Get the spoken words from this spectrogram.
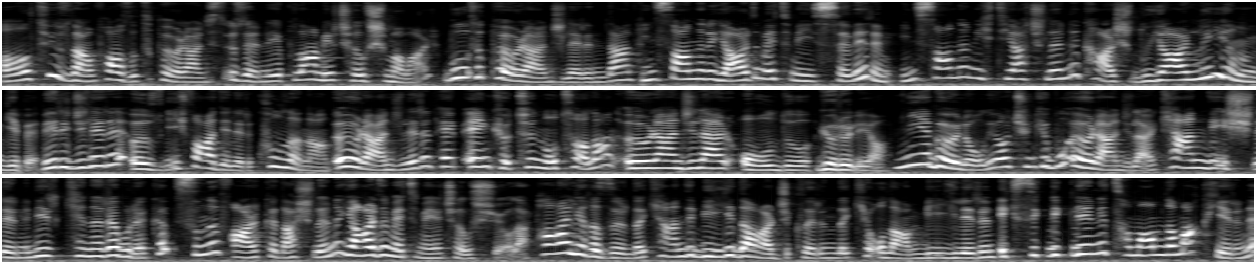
600'den fazla tıp öğrencisi üzerinde yapılan bir çalışma var. Bu tıp öğrencilerinden insanlara yardım etmeyi severim, insanların ihtiyaçlarına karşı duyarlıyım gibi vericilere özgü ifadeleri kullanan öğrencilerin hep en kötü notu alan öğrenciler olduğu görülüyor. Niye böyle oluyor? Çünkü bu öğrenciler kendi işlerini bir kenara bırakıp sınıf arkadaşlarına yardım etmeye çalışıyorlar. Hali hazırda kendi bilgi dağarcıklarındaki olan bilgilerin eksikliklerini tamamlamak yerine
